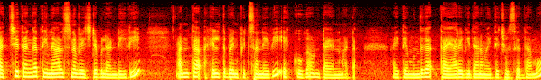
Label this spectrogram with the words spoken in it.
ఖచ్చితంగా తినాల్సిన వెజిటేబుల్ అండి ఇది. అంత హెల్త్ బెనిఫిట్స్ అనేవి ఎక్కువగా ఉంటాయన్నమాట. అయితే ముందుగా తయారీ విధానం అయితే చూసేద్దాము.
